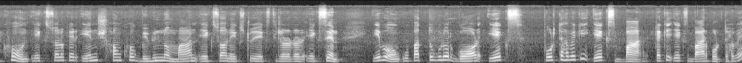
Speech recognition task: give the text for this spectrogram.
এখন এক্স চলকের এন সংখ্যক বিভিন্ন মান x one, x two, x three ডলার এক্স এন এবং উপাত্তগুলোর গড় এক্স পড়তে হবে কি? X bar. এটাকে এক্স বার পড়তে হবে।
